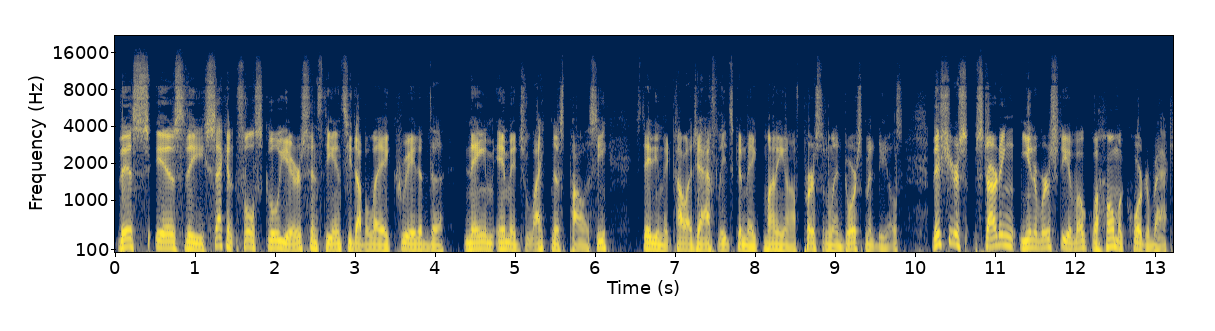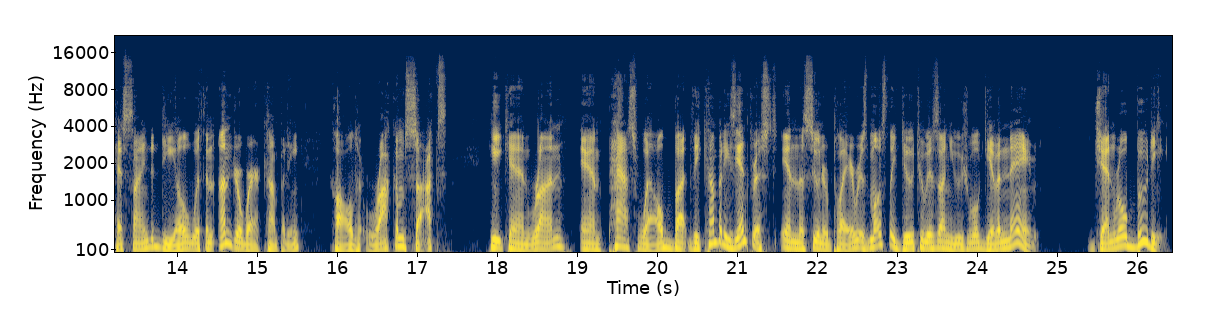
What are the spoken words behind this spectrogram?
This is the second full school year since the NCAA created the name, image, likeness policy, stating that college athletes can make money off personal endorsement deals. This year's starting University of Oklahoma quarterback has signed a deal with an underwear company called Rock'em Socks he can run and pass well, but the company's interest in the Sooner player is mostly due to his unusual given name, General Booty.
